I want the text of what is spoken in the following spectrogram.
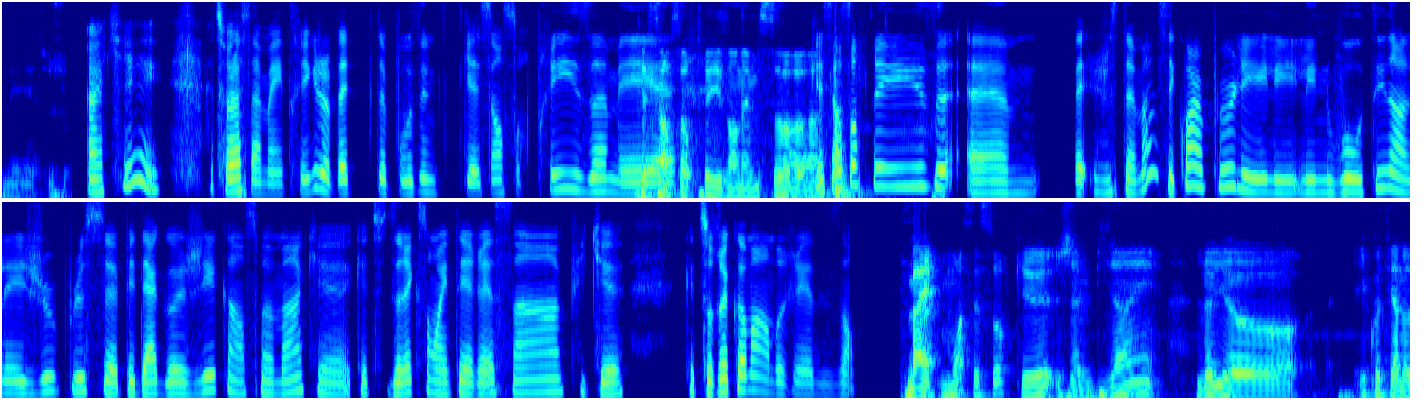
Mais c'est ça. OK. Et tu vois, là, ça m'intrigue. Je vais peut-être te poser une petite question surprise, hein, mais Question euh, surprise, on aime ça. question surprise. Euh, ben, justement, c'est quoi un peu les, les- les nouveautés dans les jeux plus pédagogiques en ce moment que, que tu dirais qui sont intéressants puis que, que tu recommanderais, disons? Ben, moi, c'est sûr que j'aime bien. Là, il y a. Écoute, il y, en a,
